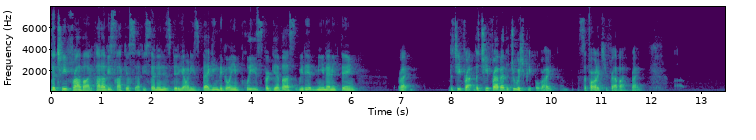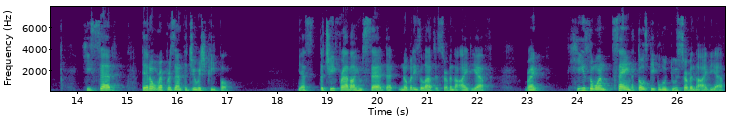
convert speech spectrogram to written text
The chief rabbi, Harav Yitzchak Yosef, he said in his video, and he's begging the Goyim, please forgive us. We didn't mean anything. Right? The chief, the chief rabbi the Jewish people, right? Sephardic chief rabbi, right? He said they don't represent the Jewish people. Yes, the chief rabbi who said that nobody's allowed to serve in the IDF, right? He's the one saying that those people who do serve in the IDF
